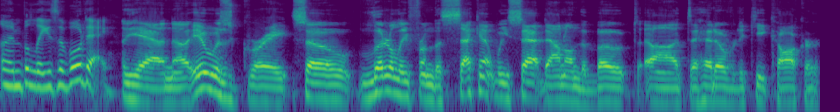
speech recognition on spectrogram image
unbelievable day. Yeah, no, it was great. So, literally, from the second we sat down on the boat uh, to head over to Caye Caulker,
